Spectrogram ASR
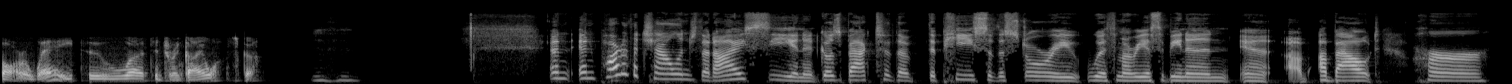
far away to uh, to drink ayahuasca. And and part of the challenge that I see in it goes back to the the piece of the story with Maria Sabina and, and uh, about her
